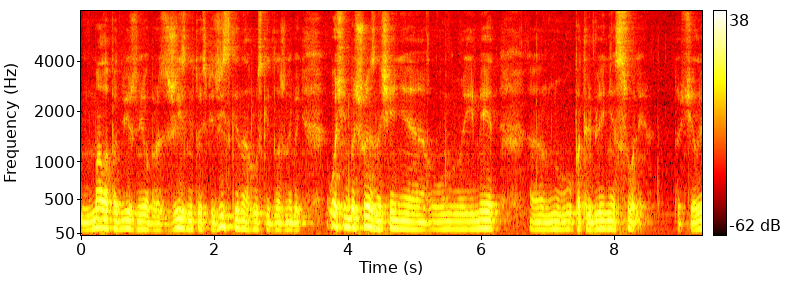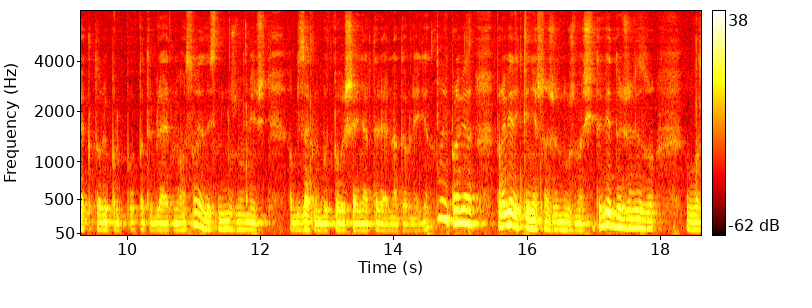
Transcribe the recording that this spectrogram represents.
малоподвижный образ жизни, то есть физические нагрузки должны быть. Очень большое значение имеет э, ну, употребление соли. То есть человек, который потребляет много соли, здесь нужно уменьшить, обязательно будет повышение артериального давления. Ну и провер- проверить, конечно же, нужно щитовидную железу. Вот.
